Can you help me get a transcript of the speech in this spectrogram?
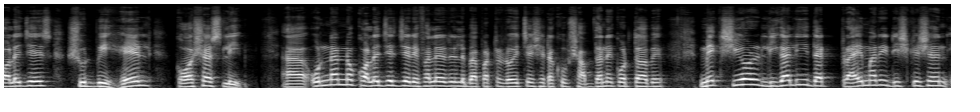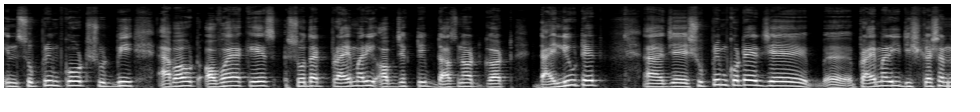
colleges should be held cautiously অন্যান্য কলেজের যে রেফারেল ব্যাপারটা রয়েছে, সেটা খুব সাবধানে করতে হবে। Make sure legally that primary discussion in supreme court should be about Abhaya case so that primary objective does not got diluted যে সুপ্রিম কোর্টের যে প্রাইমারি ডিসকাশন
